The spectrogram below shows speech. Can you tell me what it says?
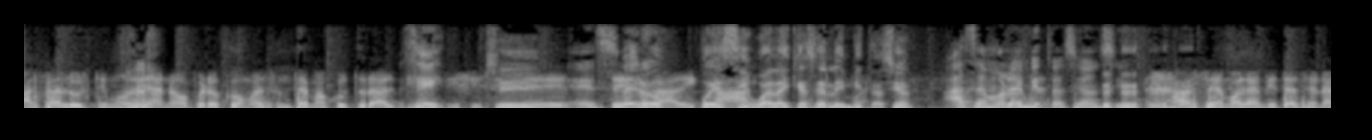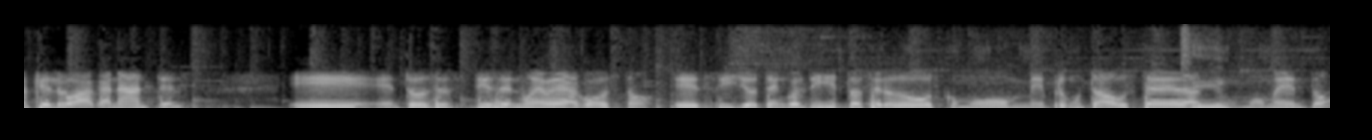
Hasta el último día no, pero como es un tema cultural bien Sí, difícil Sí, de, es- de pero erradicar, pues igual hay que hacer la invitación. Hacemos la entonces- invitación, sí. hacemos la invitación a que lo hagan antes. Eh, entonces dice 9 de agosto. Eh, si yo tengo el dígito 02, como me preguntaba usted Sí. hace un momento,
